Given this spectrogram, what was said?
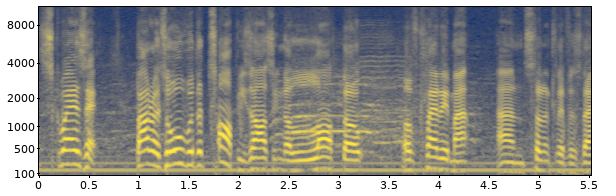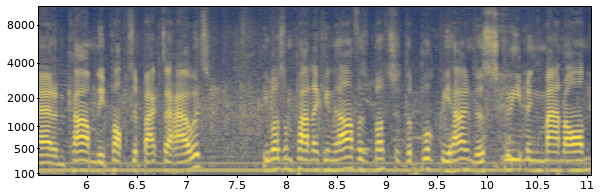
squares it. Barratt over the top. He's asking a lot, though, of Clerima. And Tunnicliffe is there and calmly pops it back to Howard. He wasn't panicking half as much as the bloke behind us, screaming man on.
